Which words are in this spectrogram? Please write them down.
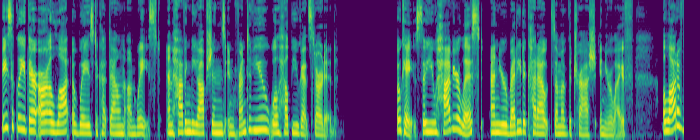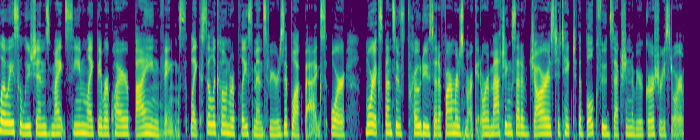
Basically, there are a lot of ways to cut down on waste, and having the options in front of you will help you get started. Okay, so you have your list and you're ready to cut out some of the trash in your life. A lot of low waste solutions might seem like they require buying things, like silicone replacements for your Ziploc bags, or more expensive produce at a farmer's market, or a matching set of jars to take to the bulk food section of your grocery store.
